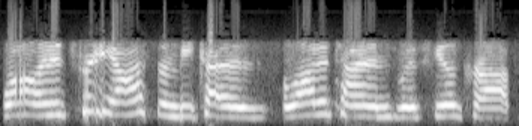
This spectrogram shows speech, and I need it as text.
Well, and it's pretty awesome because a lot of times with field crops,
